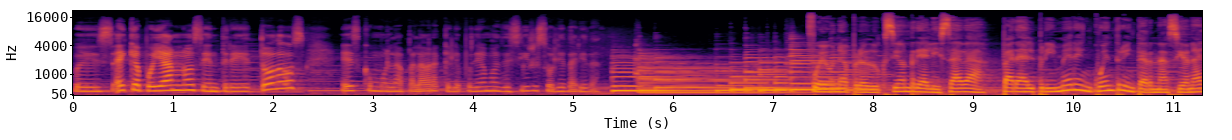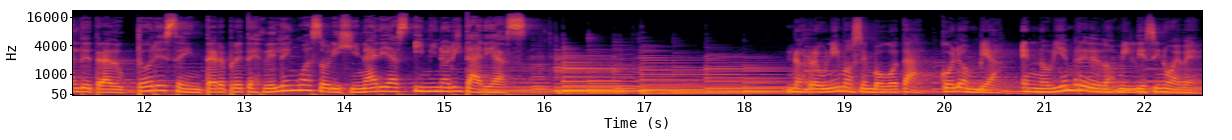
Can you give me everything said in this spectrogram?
pues hay que apoyarnos entre todos. Es como la palabra que le podríamos decir solidaridad. Fue una producción realizada para el primer encuentro internacional de traductores e intérpretes de lenguas originarias y minoritarias. Nos reunimos en Bogotá, Colombia, en noviembre de 2019.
